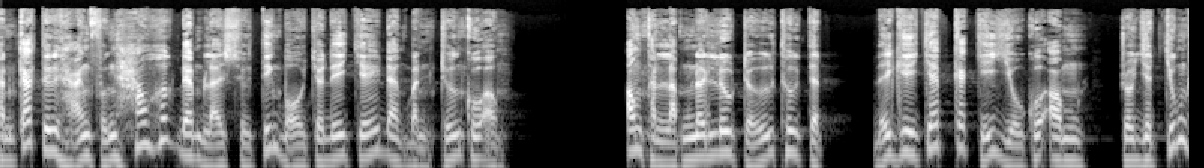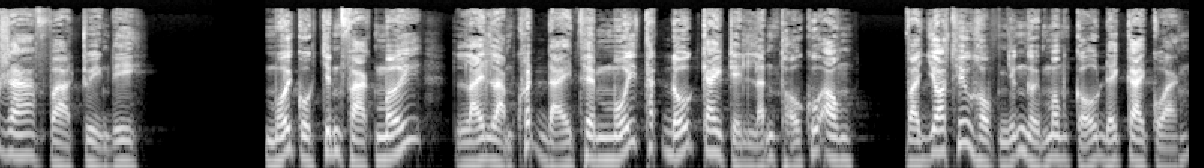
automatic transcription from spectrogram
Thành các tư hãng vẫn háo hức đem lại sự tiến bộ cho đế chế đang bành trướng của ông. Ông thành lập nơi lưu trữ thư tịch để ghi chép các chỉ dụ của ông rồi dịch chúng ra và truyền đi. Mỗi cuộc chinh phạt mới lại làm khuếch đại thêm mối thách đố cai trị lãnh thổ của ông và do thiếu hụt những người Mông Cổ để cai quản.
